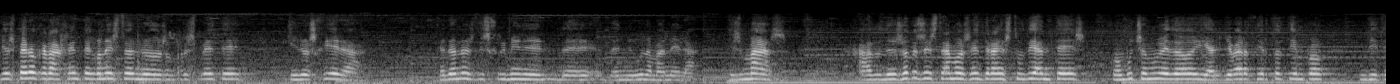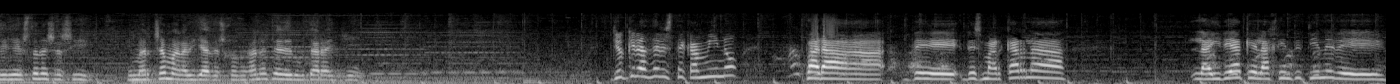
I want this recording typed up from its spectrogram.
Yo espero que la gente con esto nos respete y nos quiera, que no nos discriminen de, de ninguna manera. Es más, a donde nosotros estamos entran estudiantes con mucho miedo y al llevar cierto tiempo dicen esto no es así y marchan maravillados con ganas de debutar allí. Yo quiero hacer este camino para desmarcar la, la idea que la gente tiene de,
